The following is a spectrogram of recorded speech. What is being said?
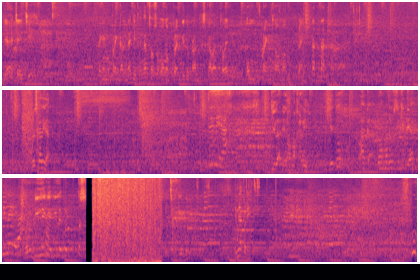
Ya Ceci pengen ngeprank kalian aja. Kan kan sosok mau ngeprank gitu kan. Sekarang kalian om prank sama mami prank. Terus kali nggak gila dia lama kali. Dia tuh agak lama dulu sedikit ya. Delay ya? baru delay dia delay baru terus. Pecah gitu ini apa nih? Huh.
